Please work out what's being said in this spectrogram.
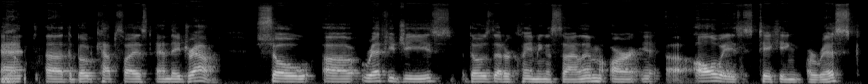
and uh, the boat capsized and they drowned. So uh, refugees, those that are claiming asylum, are uh, always taking a risk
